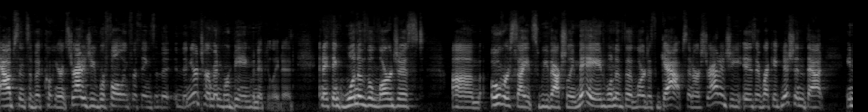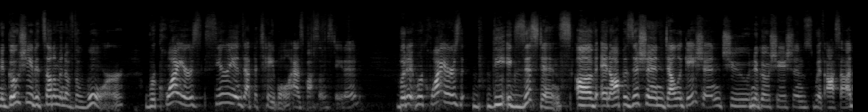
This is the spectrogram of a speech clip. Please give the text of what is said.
absence of a coherent strategy, we're falling for things in the, in the near term and we're being manipulated. And I think one of the largest um, oversights we've actually made, one of the largest gaps in our strategy is a recognition that a negotiated settlement of the war requires Syrians at the table, as Bassem stated, but it requires the existence of an opposition delegation to negotiations with Assad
